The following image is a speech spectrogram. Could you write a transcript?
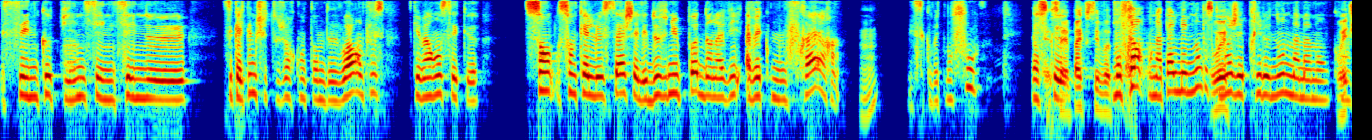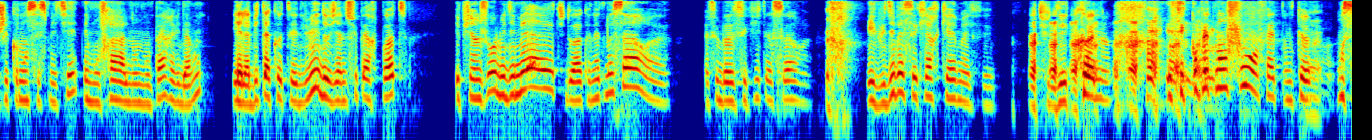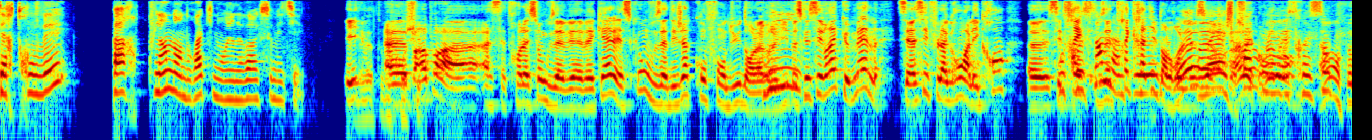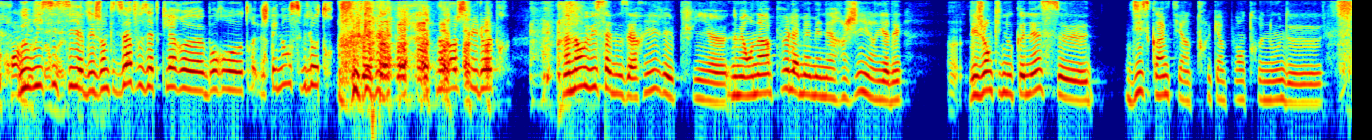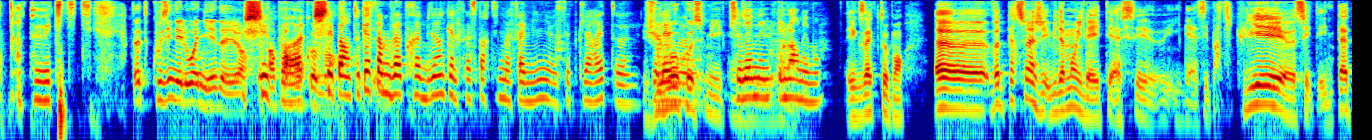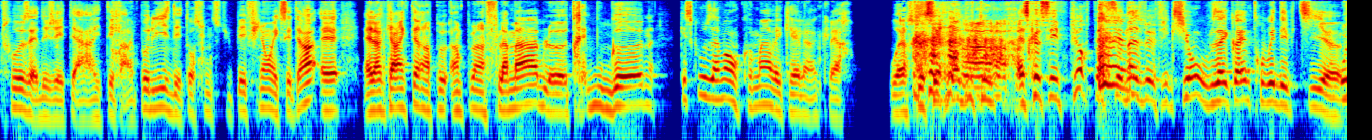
C'est une copine. C'est une, c'est une, c'est quelqu'un que je suis toujours contente de voir. En plus, ce qui est marrant, c'est que sans, sans qu'elle le sache, elle est devenue pote dans la vie avec mon frère. Mhm. Mais c'est complètement fou. Parce elle que pas que votre mon frère, on n'a pas le même nom parce que moi j'ai pris le nom de ma maman quand Oui. j'ai commencé ce métier et mon frère a le nom de mon père évidemment. Et elle habite à côté de lui, ils deviennent super potes. Et puis un jour, il lui dit Mais tu dois connaître ma sœur. Elle fait bah, C'est qui ta sœur? Et il lui dit bah, C'est Claire Kem. Elle fait Tu déconnes. Et c'est complètement fou en fait. Donc euh, Ouais. on s'est retrouvés par plein d'endroits qui n'ont rien à voir avec ce métier. Et euh, par rapport à, à cette relation que vous avez avec elle, est-ce qu'on vous a déjà confondu dans la vraie Oui. vie Parce que c'est vrai que même, c'est assez flagrant à l'écran, euh, c'est très, vous êtes très crédible dans le rôle Ouais, de ouais, sœur. Ouais, je Ah crois qu'on se ressemble. Ah, on peut croire. Oui, oui, ça, si, ouais. si, il y a des gens qui disent Ah, vous êtes Claire euh, Boro. Je fais Non, c'est l'autre. non, non, je suis l'autre. Non, non, oui, oui, ça nous arrive. Et puis, euh, non, mais on a un peu la même énergie. hein. Il y a des... Ouais. Les gens qui nous connaissent euh, disent quand même qu'il y a un truc un peu entre nous, de... un peu. Peut-être cousine éloignée d'ailleurs. Je sais pas. Je sais pas. En tout cas, ça me va très bien qu'elle fasse partie de ma famille, euh, cette Clarette. euh, Je Jumeau l'aime. cosmique. Je l'aime voilà. énormément. Exactement. Euh, votre personnage, évidemment, il a été assez, euh, il est assez particulier. Euh, C'était une tatoueuse, elle a déjà été arrêtée par la police, détention de stupéfiants, etc. Elle, elle a un caractère un peu, un peu inflammable, très bougonne. Qu'est-ce que vous avez en commun avec elle, hein, Claire? Ou est-ce que c'est rien du tout? Est-ce que c'est pur personnage de fiction ou vous avez quand même trouvé des petits, euh,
